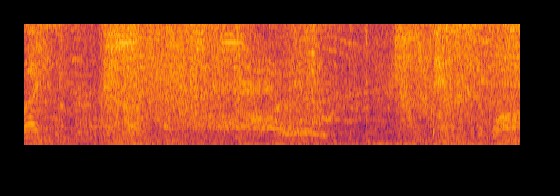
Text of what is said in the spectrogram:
surprising. To the wall.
